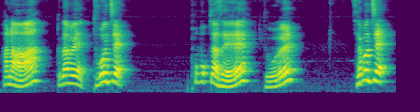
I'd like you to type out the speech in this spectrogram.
하나, 그 다음에 두 번째 포복 자세 둘, 세 번째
